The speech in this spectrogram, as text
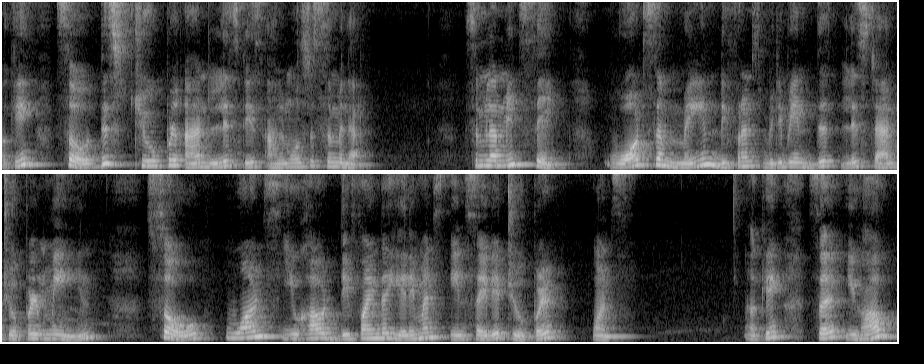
okay so this tuple and list is almost similar. Similar means same. What's the main difference between this list and tuple mean? So once you have defined the elements inside a tuple once. Okay so you have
